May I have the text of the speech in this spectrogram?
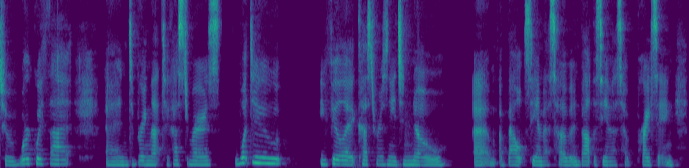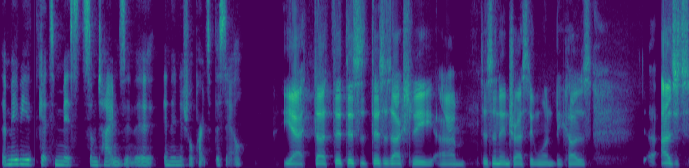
to work with that and to bring that to customers. What do you feel like customers need to know um, about CMS Hub and about the CMS Hub pricing that maybe gets missed sometimes in the in the initial parts of the sale? Yeah, that, that this is this is actually um, this is an interesting one because uh, as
